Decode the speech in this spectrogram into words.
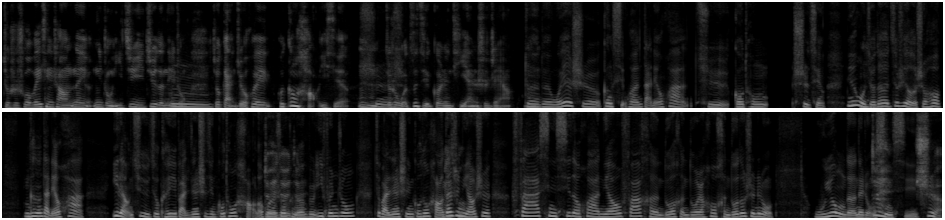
就是说微信上那那种一句一句的那种，就感觉会会更好一些。嗯，就是我自己个人体验是这样。对对，我也是更喜欢打电话去沟通事情，因为我觉得就是有的时候你可能打电话。一两句就可以把这件事情沟通好了，或者说可能比如一分钟就把这件事情沟通好了。但是你要是发信息的话，你要发很多很多，然后很多都是那种无用的那种信息。是，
